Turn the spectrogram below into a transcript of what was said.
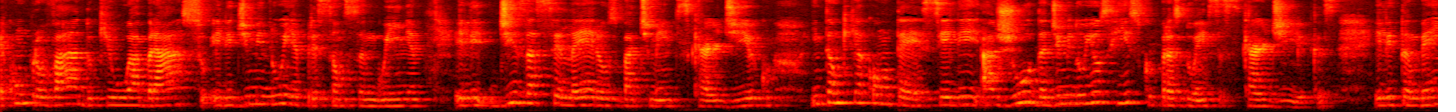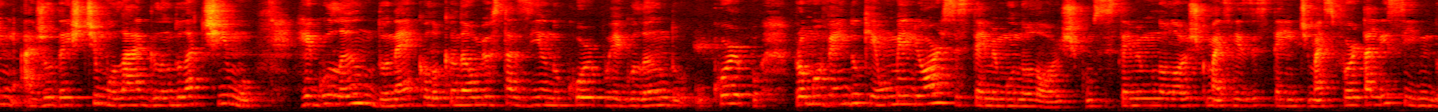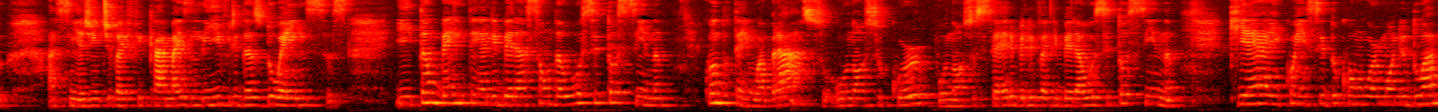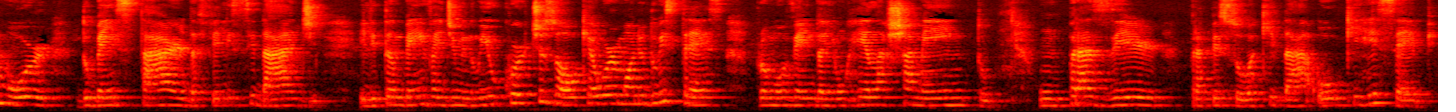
É comprovado que o abraço ele diminui a pressão sanguínea, ele desacelera os batimentos cardíacos. Então, o que, que acontece? Ele ajuda a diminuir os riscos para as doenças cardíacas. Ele também ajuda a estimular a glândula timo, regulando, né, colocando a homeostasia no corpo, regulando o corpo, promovendo o que? Um melhor sistema imunológico, um sistema imunológico mais resistente, mais fortalecido. Assim, a gente vai ficar mais livre das doenças. E também tem a liberação da ocitocina. Quando tem o um abraço, o nosso corpo, o nosso cérebro, ele vai liberar ocitocina, que é aí conhecido como o hormônio do amor, do bem-estar, da felicidade. Ele também vai diminuir o cortisol, que é o hormônio do estresse, promovendo aí um relaxamento, um prazer para a pessoa que dá ou que recebe.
